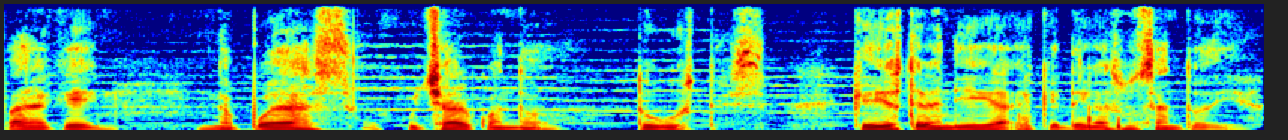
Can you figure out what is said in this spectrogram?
para que no puedas escuchar cuando tú gustes. Que Dios te bendiga y que tengas un santo día.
